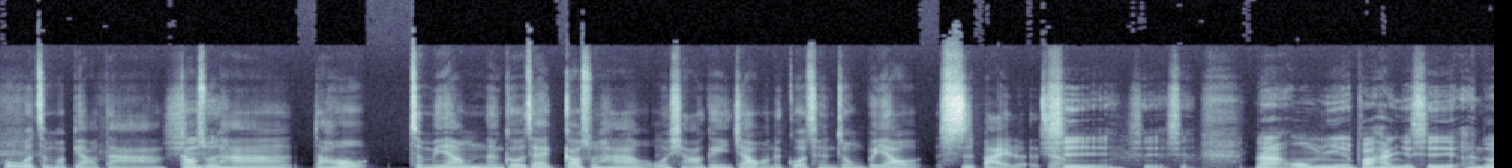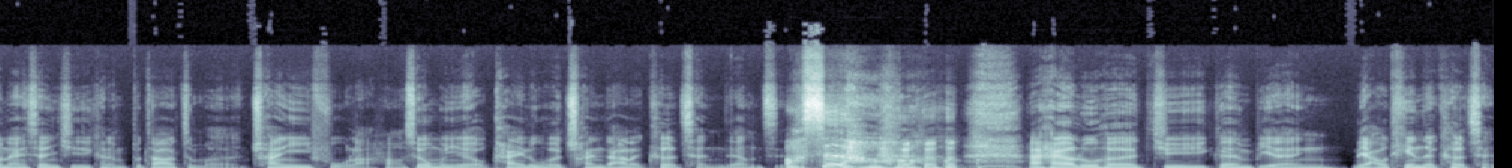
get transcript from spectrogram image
或我怎么表达，告诉她，然后。怎么样能够在告诉他我想要跟你交往的过程中不要失败了？这样是是是。那我们也包含就是很多男生其实可能不知道怎么穿衣服啦，哈，所以我们也有开如何穿搭的课程这样子。哦，是哦。还还有如何去跟别人聊天的课程，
